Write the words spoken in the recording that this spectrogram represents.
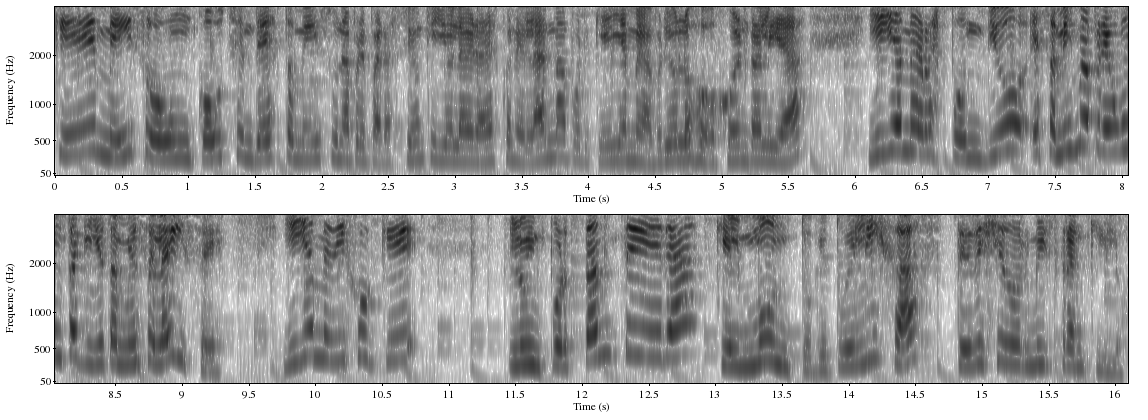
que me hizo un coaching de esto, me hizo una preparación que yo le agradezco en el alma porque ella me abrió los ojos en realidad. Y ella me respondió esa misma pregunta que yo también se la hice. Y ella me dijo que lo importante era que el monto que tú elijas te deje dormir tranquilo.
